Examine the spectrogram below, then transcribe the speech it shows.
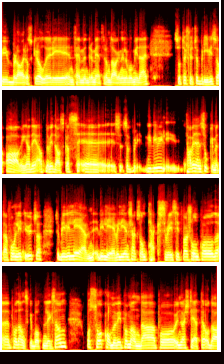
vi blar og scroller i en 500 meter om dagen, eller hvor mye det er. Så til slutt så blir vi så avhengig av det at når vi da skal se, eh, så, så vi, vi, Tar vi den sukkermetaforen litt ut, så, så blir vi levende Vi lever i en slags sånn taxfree-situasjon på, på danskebåten, liksom. Og så kommer vi på mandag på universitetet, og da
